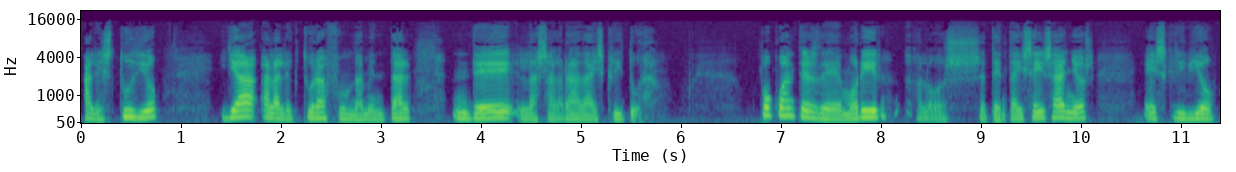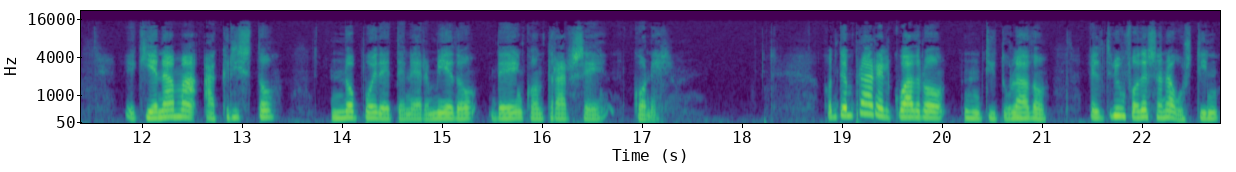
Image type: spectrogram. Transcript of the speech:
al estudio y a la lectura fundamental de la Sagrada Escritura. Poco antes de morir, a los 76 años, escribió, quien ama a Cristo no puede tener miedo de encontrarse con Él. Contemplar el cuadro titulado El triunfo de San Agustín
